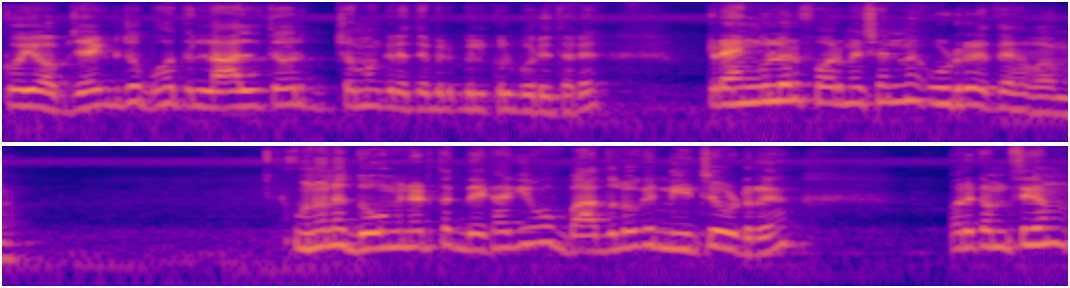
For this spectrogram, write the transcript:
कोई ऑब्जेक्ट जो बहुत लाल थे और चमक रहे थे बिल्कुल बुरी तरह ट्रैंगुलर फॉर्मेशन में उड़ रहे थे हवा में। उन्होंने दो मिनट तक देखा कि वो बादलों के नीचे उड़ रहे हैं और कम से कम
